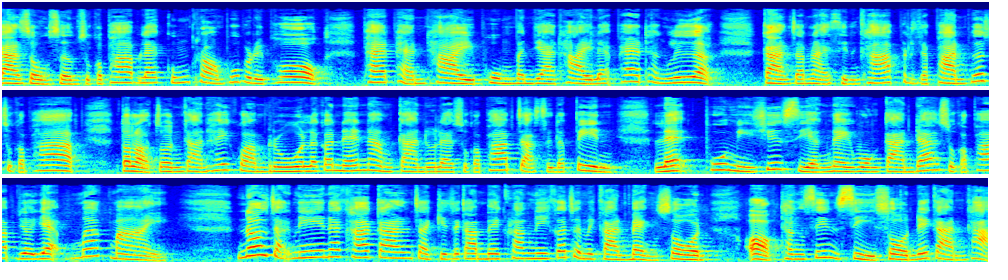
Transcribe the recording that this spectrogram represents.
การส่งเสริมสุขภาพและคุ้มครองผู้บริโภค แพทย์แผนไทย ภูมิปัญญาไทย และแพทย์ทางเลือก การจำหน่ายสินค้าผลิตภัณฑ์เพื่อสุขภาพ ตลอดจนการให้ความรูู้้และก็แนะนำการดูแลสุขภาพจากศิลปิน และผู้มีชื่อเสียงในวงการด้านสุขภาพเยอะแยะมากมาย นอกจากนี้นะคะการจัดกิจกรรมในครั้งนี้ก็จะมีการแบ่งโซนออกทั้งสิ้น 4 โซนด้วยกันค่ะ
